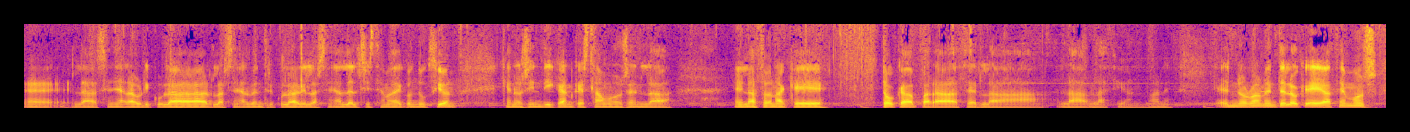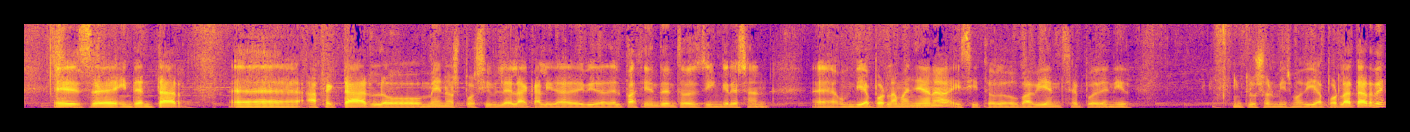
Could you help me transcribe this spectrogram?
eh, la señal auricular, la señal ventricular y la señal del sistema de conducción que nos indican que estamos en la, en la zona que toca para hacer la, ablación. Eh, normalmente lo que hacemos es intentar afectar lo menos posible la calidad de vida del paciente, entonces ingresan eh, un día por la mañana y si todo va bien se pueden ir incluso el mismo día por la tarde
